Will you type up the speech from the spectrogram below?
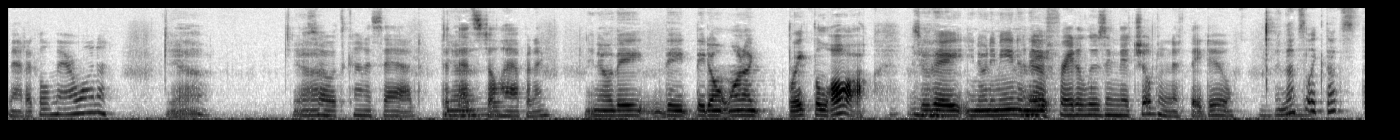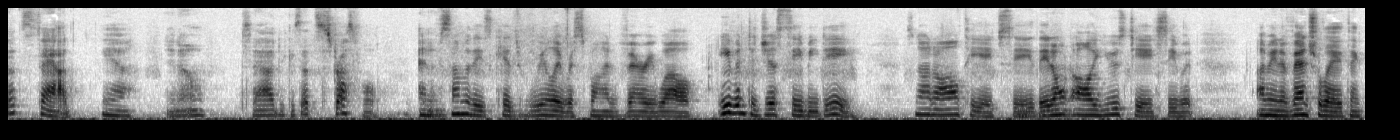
medical marijuana. Yeah. Yeah. So it's kind of sad that Yeah. that's still happening. you know, they they they don't want to break the law. So they, you know what I mean? And, And they're they afraid of losing their children if they do. and that's like that's that's sad, Yeah. you know. Sad because that's stressful. And if some of these kids really respond very well, even to just CBD, it's not all THC. They don't all use THC, but I mean, eventually I think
